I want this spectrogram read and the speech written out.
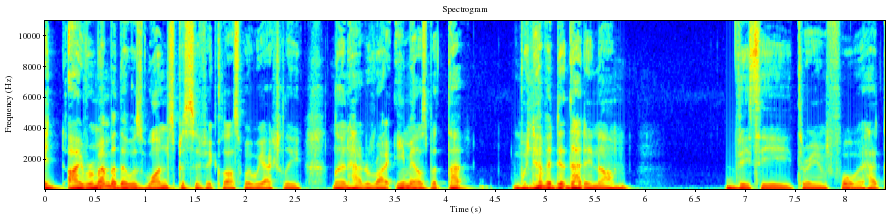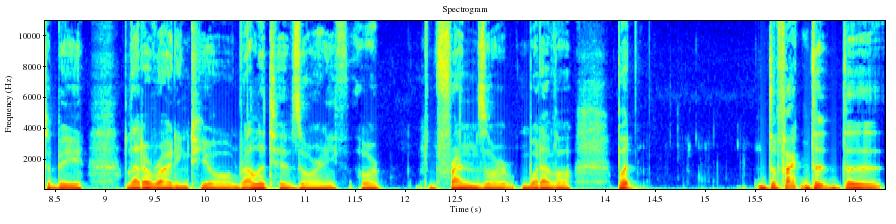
it, I remember there was one specific class where we actually learned how to write emails, but that we never did that in um VCE three and four. It had to be letter writing to your relatives or anything or friends or whatever. But the fact the the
